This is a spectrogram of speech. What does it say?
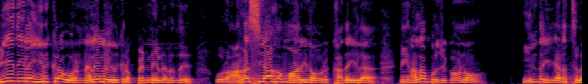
வீதியில் இருக்கிற ஒரு நிலையில் இருக்கிற பெண்ணிலிருந்து ஒரு அரசியாக மாறின ஒரு கதையில் நீங்கள் நல்லா புரிஞ்சுக்கணும். இந்த இடத்துல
